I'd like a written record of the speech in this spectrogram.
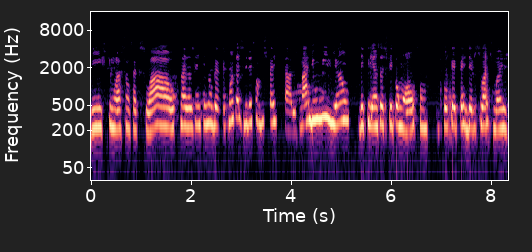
de estimulação sexual, mas a gente não vê quantas vidas são desperdiçadas. Mais de um milhão de crianças ficam órfãos porque perderam suas mães.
